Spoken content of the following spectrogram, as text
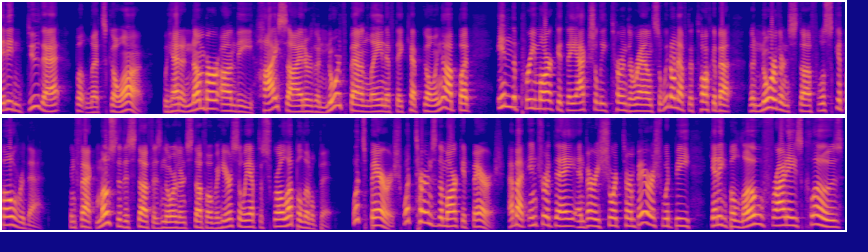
they didn't do that, but let's go on. We had a number on the high side or the northbound lane if they kept going up, but in the pre market, they actually turned around. So we don't have to talk about the northern stuff, we'll skip over that. In fact, most of this stuff is northern stuff over here, so we have to scroll up a little bit. What's bearish? What turns the market bearish? How about intraday and very short term bearish would be getting below Friday's close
